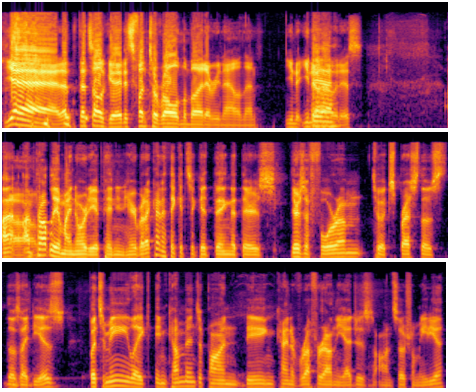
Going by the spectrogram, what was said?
Yeah, that, that's all good. It's fun to roll in the mud every now and then. You know, you know Yeah. how it is. I, Um, I'm probably a minority opinion here, but I kind of think it's a good thing that there's there's a forum to express those those ideas. But to me, like incumbent upon being kind of rough around the edges on social media,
